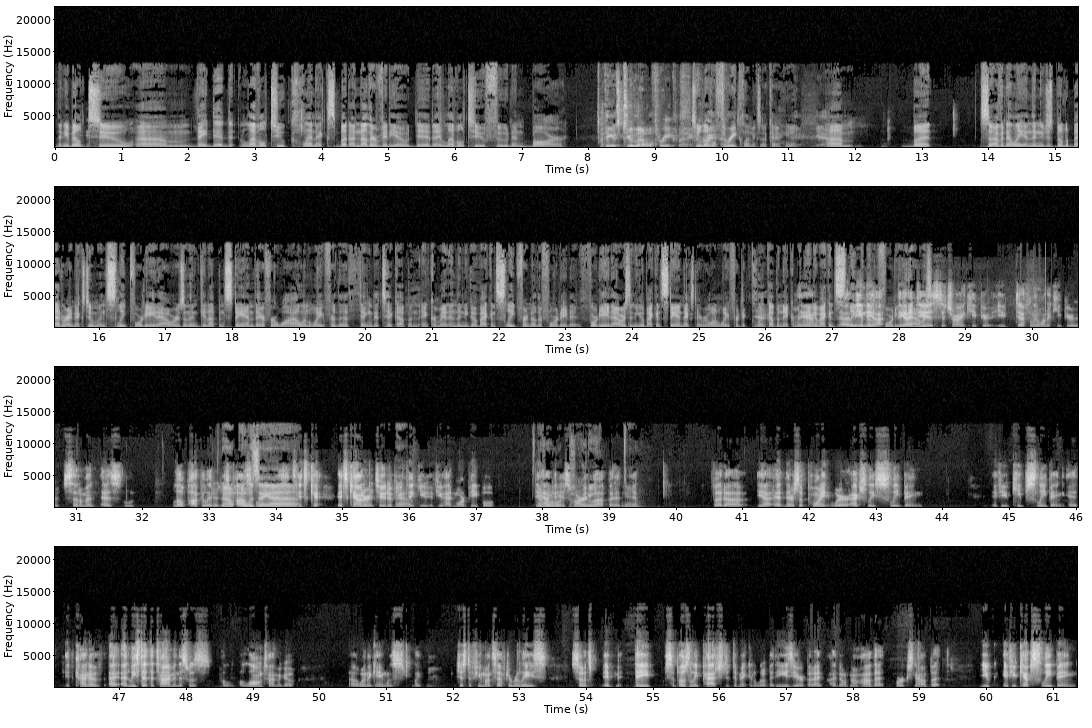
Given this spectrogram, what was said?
Then you build two. Um, they did level two clinics, but another video did a level two food and bar. I think it's two level three clinics. Two level right? three clinics. Okay, yeah. Yeah. Um, but so evidently, and then you just build a bed right next to him and sleep 48 hours, and then get up and stand there for a while and wait for the thing to tick up an increment, and then you go back and sleep for another 48, 48 hours, and you go back and stand next to everyone, wait for it to click up an increment, and you go back and I sleep mean, another the, 48 the idea hours. is to try and keep your. You definitely want to keep your settlement as low populated as Oh, it possible. was a, uh, it's, it's it's counterintuitive. Yeah. You think you if you had more people, the Everyone would happiness party. go up, but it, yeah. it but uh yeah and there's a point where actually sleeping if you keep sleeping it it kind of at, at least at the time and this was a, a long time ago uh, when the game was like just a few months after release. So it's it, they supposedly patched it to make it a little bit easier but I, I don't know how that works now. But you if you kept sleeping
